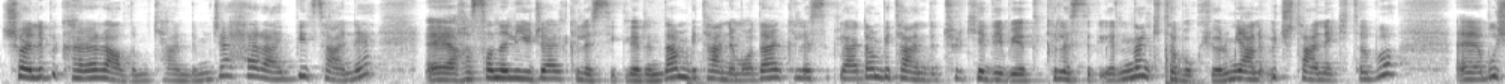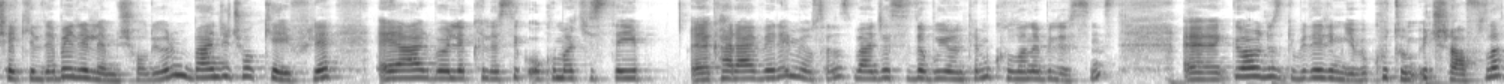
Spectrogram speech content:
şöyle bir karar aldım kendimce. Her ay bir tane e, Hasan Ali Yücel klasiklerinden, bir tane modern klasiklerden, bir tane de Türk Edebiyatı klasiklerinden kitap okuyorum. Yani üç tane kitabı e, bu şekilde belirlemiş oluyorum. Bence çok keyifli. Eğer böyle klasik okumak isteyip e, karar veremiyorsanız bence siz de bu yöntemi kullanabilirsiniz. E, gördüğünüz gibi dediğim gibi kutum 3 raflı.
